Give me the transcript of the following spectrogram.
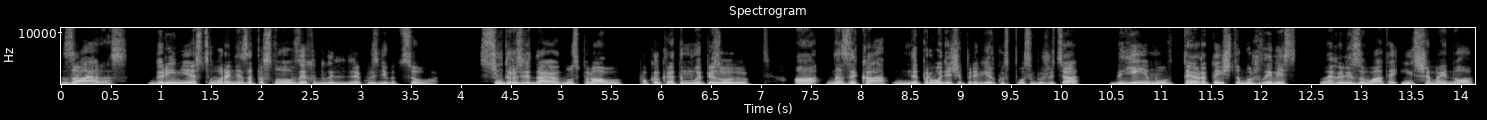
зараз дорівнює створення запасного виходу для- Кузнєцова. Суд розглядає одну справу по конкретному епізоду, а НАЗК, не проводячи перевірку способу життя, дає йому теоретичну можливість легалізувати інше майно,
